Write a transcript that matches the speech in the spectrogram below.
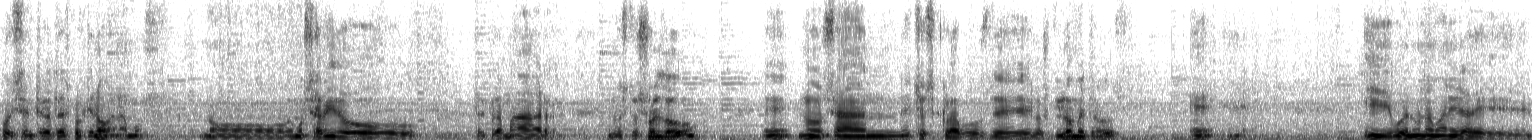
pues entre otras porque no ganamos. No hemos sabido reclamar nuestro sueldo, ¿eh? nos han hecho esclavos de los kilómetros. ¿eh? Y bueno, una manera de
